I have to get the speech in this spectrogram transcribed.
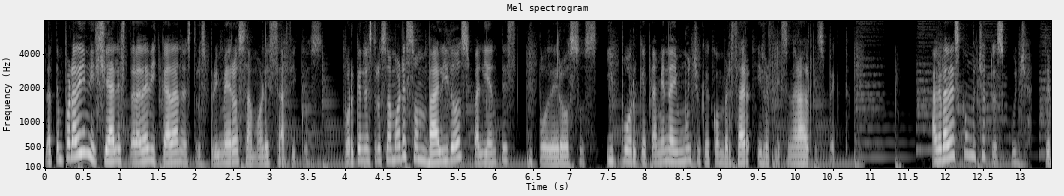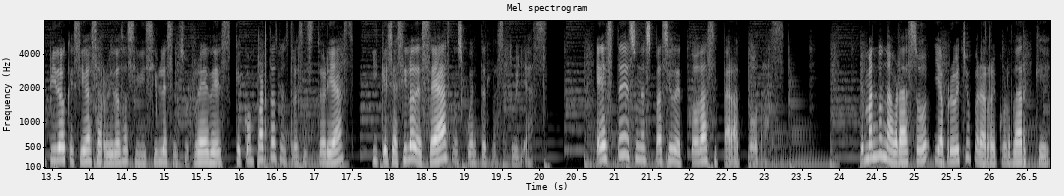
la temporada inicial estará dedicada a nuestros primeros amores sáficos, porque nuestros amores son válidos, valientes y poderosos, y porque también hay mucho que conversar y reflexionar al respecto. Agradezco mucho tu escucha. Te pido que sigas a Ruidosas y Visibles en sus redes, que compartas nuestras historias y que si así lo deseas nos cuentes las tuyas. Este es un espacio de todas y para todas. Te mando un abrazo y aprovecho para recordar que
